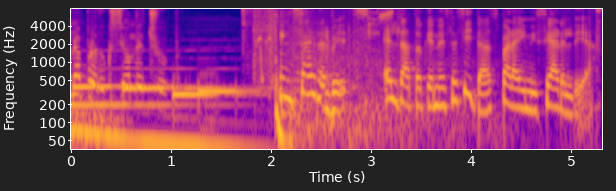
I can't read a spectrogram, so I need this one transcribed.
Una producción de Troop. Insider Bits, el dato que necesitas para iniciar el día.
